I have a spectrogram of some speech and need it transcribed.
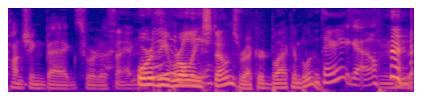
punching bag sort of thing. Or the Rolling Stones record, Black and Blue. There you go. Mm-hmm.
